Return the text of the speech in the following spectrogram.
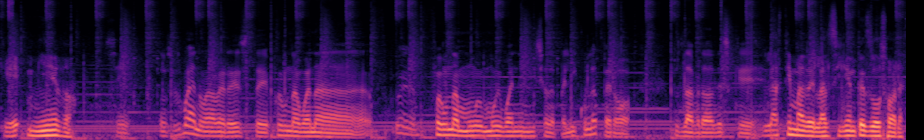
Qué miedo. Sí. Entonces, bueno, a ver, este fue una buena, fue- fue una muy, muy buen inicio de película, pero pues la verdad es que Lástima de las siguientes dos horas.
